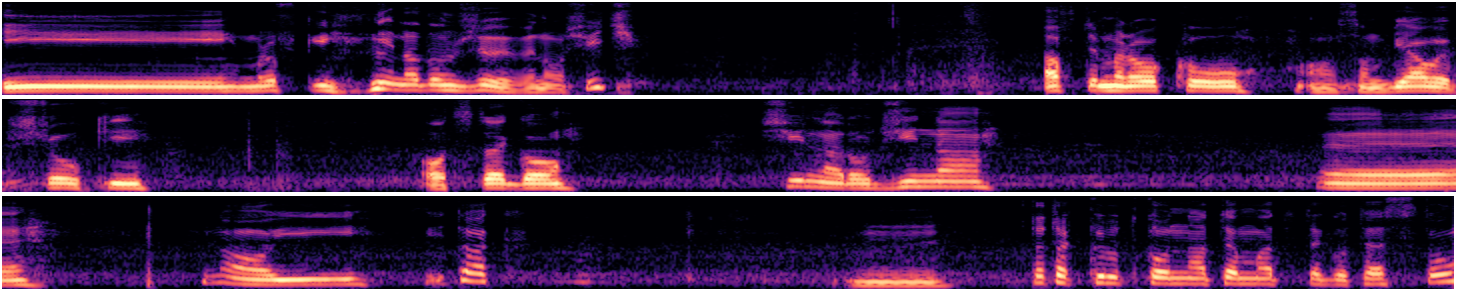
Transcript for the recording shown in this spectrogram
I mrówki nie nadążyły wynosić. A w tym roku o, są białe pszczółki. Od tego silna rodzina. E, no i, i tak. Mm, To tak krótko na temat tego testu.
